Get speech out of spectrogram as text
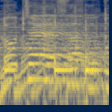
लुटे सब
